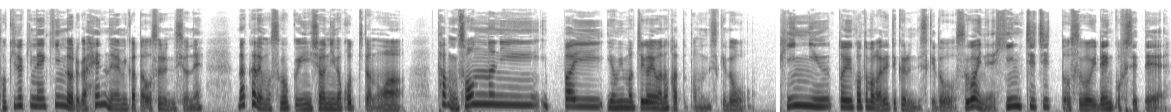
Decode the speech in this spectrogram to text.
時々ね、Kindle が変な読み方をするんですよね。中でもすごく印象に残ってたのは、多分そんなにいっぱい読み間違いはなかったと思うんですけど、貧乳という言葉が出てくるんですけど、すごいね、貧乳とすごい連呼してて、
